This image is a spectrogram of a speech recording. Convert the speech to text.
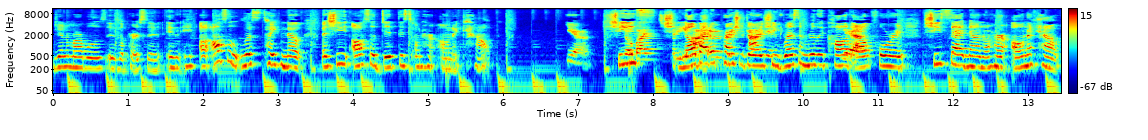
Jenna Marbles is a person, and he- uh, also let's take note that she also did this on her own account. yeah, She's Nobody- she, nobody pressured her. She wasn't really called Yeah. out for it. She sat down on her own account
